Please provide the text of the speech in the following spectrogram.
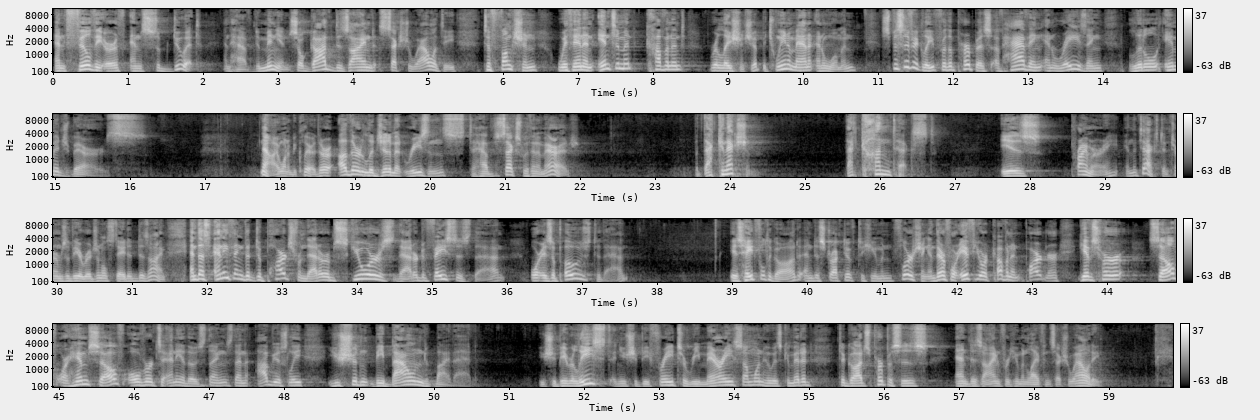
and fill the earth and subdue it and have dominion. So God designed sexuality to function within an intimate covenant relationship between a man and a woman, specifically for the purpose of having and raising little image bearers. Now, I want to be clear there are other legitimate reasons to have sex within a marriage, but that connection, that context, is primary in the text in terms of the original stated design. And thus, anything that departs from that or obscures that or defaces that or is opposed to that is hateful to God and destructive to human flourishing. And therefore, if your covenant partner gives herself or himself over to any of those things, then obviously you shouldn't be bound by that. You should be released and you should be free to remarry someone who is committed to God's purposes and design for human life and sexuality.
